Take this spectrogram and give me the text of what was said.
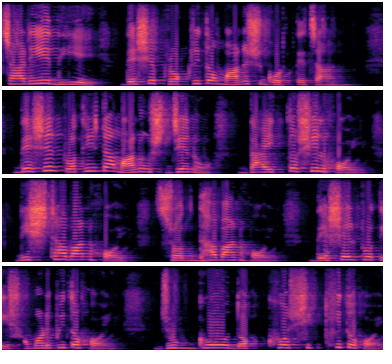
চারিয়ে দিয়ে দেশে প্রকৃত মানুষ গড়তে চান। দেশের প্রতিটা মানুষ যেন দায়িত্বশীল হয়, নিষ্ঠাবান হয়, শ্রদ্ধাবান হয়, দেশের প্রতি সমর্পিত হয়, যোগ্য, দক্ষ, শিক্ষিত হয়,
